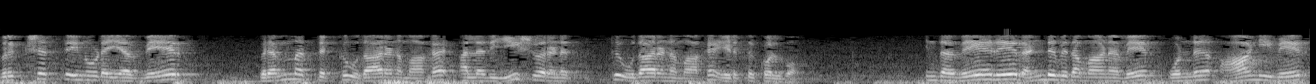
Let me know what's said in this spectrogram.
விரக்ஷத்தினுடைய வேர் பிரம்மத்துக்கு உதாரணமாக அல்லது ஈஸ்வரனுக்கு உதாரணமாக எடுத்துக்கொள்வோம். இந்த வேரே ரெண்டு விதமான வேர் ஒன்னு ஆணி வேர்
